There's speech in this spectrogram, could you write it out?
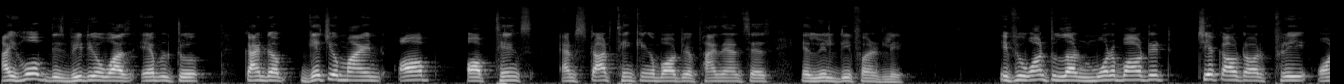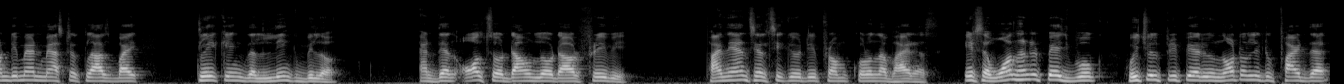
I hope this video was able to kind of get your mind off of things and start thinking about your finances a little differently. If you want to learn more about it, check out our free on-demand masterclass by clicking the link below. And then also download our freebie financial security from coronavirus. It's a 100 page book which will prepare you not only to fight the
